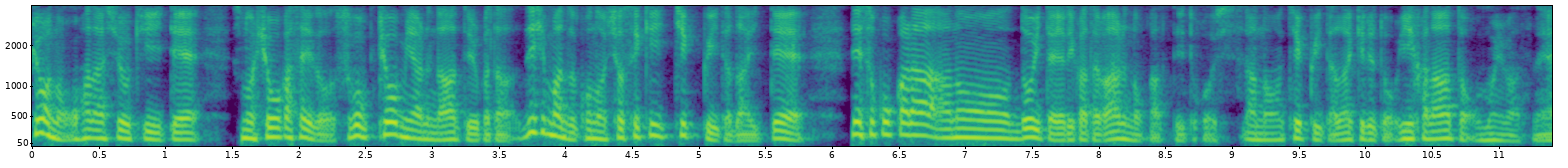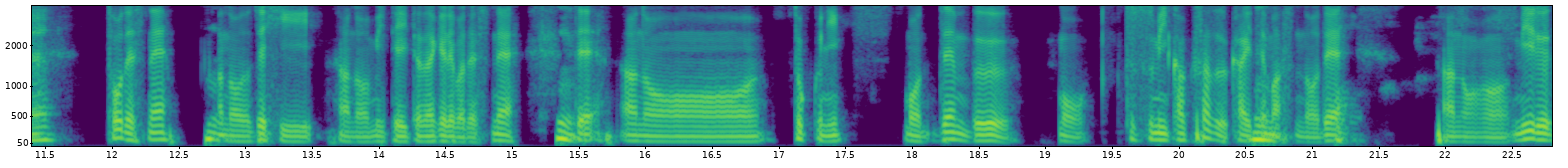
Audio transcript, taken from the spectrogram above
今日のお話を聞いて、その評価制度、すごく興味あるなという方、ぜひまずこの書籍チェックいただいて、で、そこから、あの、どういったやり方があるのかっていうところをし、あの、チェックいただけるといいかなと思いますね。そうですね。うんあの、ぜひ、あの、見ていただければですね。うんで、あのー特に、もう全部、もう、包み隠さず書いてますので、あのー見る、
